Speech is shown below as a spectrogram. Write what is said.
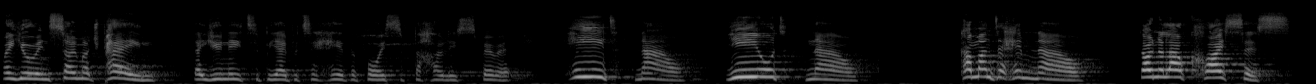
where you're in so much pain that you need to be able to hear the voice of the Holy Spirit. Heed now, yield now, come under Him now. Don't allow crisis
